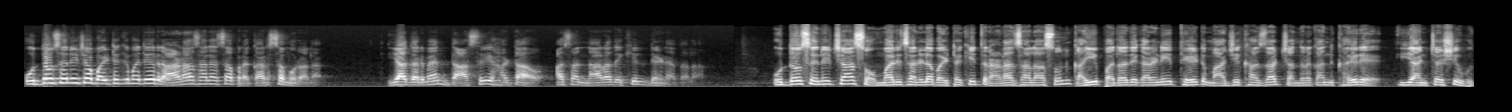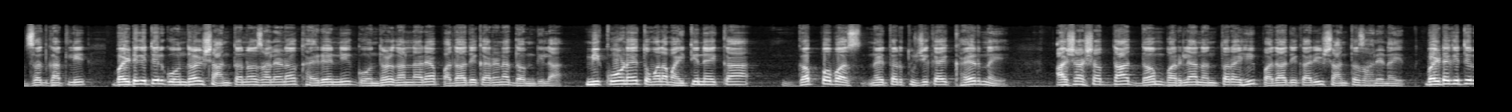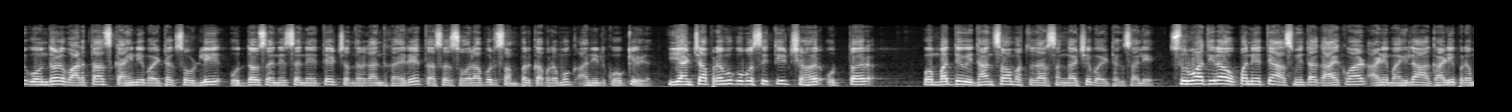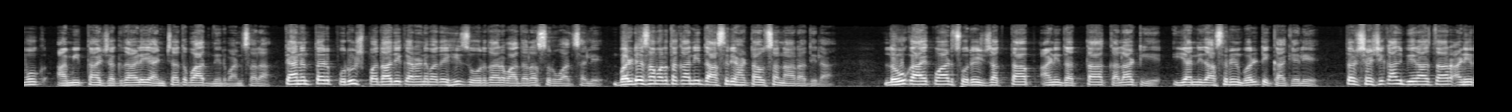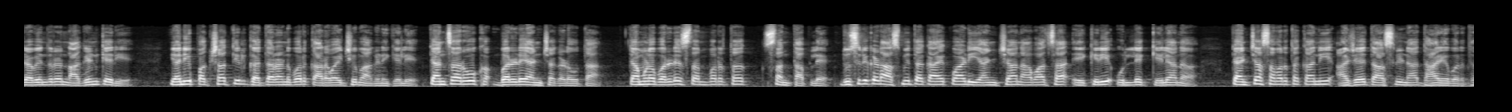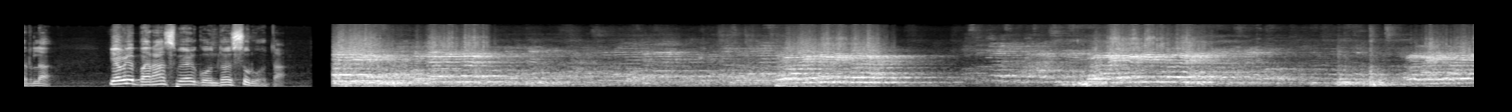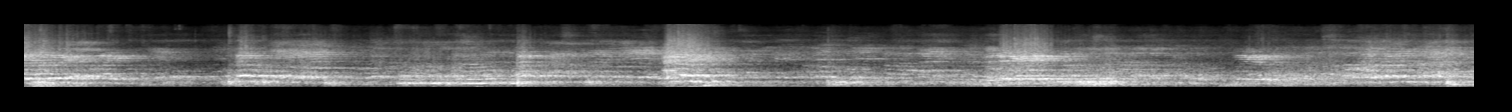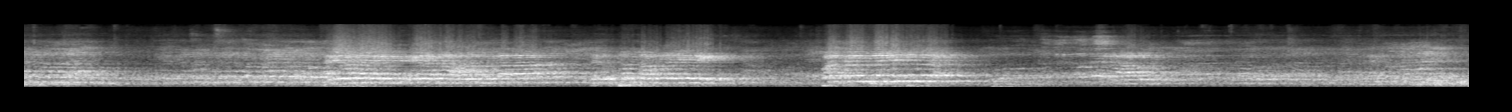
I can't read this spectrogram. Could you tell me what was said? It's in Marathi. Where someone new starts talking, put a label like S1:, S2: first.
S1: उद्धव सेनेच्या बैठकीमध्ये राडा झाल्याचा प्रकार समोर आला. या दरम्यान दासरी हटाव असा नारा देखील देण्यात आला. उद्धव सेनेच्या सोमवारी झालेल्या बैठकीत राडा झाला असून काही पदाधिकाऱ्यांनी थेट माजी खासदार चंद्रकांत खैरे यांच्याशी हुज्जत घातली. बैठकीतील गोंधळ शांत न झाल्यानं खैरेंनी गोंधळ घालणाऱ्या पदाधिकाऱ्यांना दम दिला. मी कोण आहे? तुम्हाला माहिती नाही का? गप्प बस नाहीतर तुझी काही खैर नाही. अशा शब्दात दम भरल्यानंतरही पदाधिकारी शांत झाले नाहीत. बैठकीतील गोंधळ वाढताच काहींनी बैठक सोडली. उद्धव सेनेचे नेते चंद्रकांत खैरे तसंच सोलापूर संपर्क प्रमुख अनिल कोकिळ यांच्या प्रमुख उपस्थितीत शहर उत्तर व मध्य विधानसभा मतदारसंघाची बैठक झाली. सुरुवातीला उपनेत्या अस्मिता गायकवाड आणि महिला आघाडी प्रमुख अमिता जगदाळे यांच्यात वाद निर्माण झाला. त्यानंतर पुरुष पदाधिकाऱ्यांमध्येही जोरदार वादाला सुरुवात झाली. बर्डे समर्थकांनी दासरी हटावचा नारा दिला. लहू गायकवाड सुरेश जगताप आणि दत्ता कलाटिये यांनी दासरींवर टीका केली. तर शशिकांत बिराजदार आणि रवींद्र नागिणकेरी यांनी पक्षातील गदारांवर कारवाईची मागणी केली. त्यांचा रोख बर्डे यांच्याकडे होता. त्यामुळे बर्डे समर्थक संतापले. दुसरीकडे अस्मिता गायकवाड यांच्या नावाचा एकेरी उल्लेख केल्यानं त्यांच्या समर्थकांनी अजय दासरींना धारेवर धरलं. यावेळी बराच वेळ गोंधळ सुरू होता.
